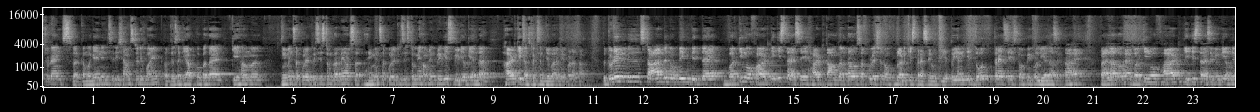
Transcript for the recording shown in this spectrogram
students welcome again in Shri Shyam study point और जैसा कि आपको पता है कि हम ह्यूमन सर्कुलेटरी सिस्टम कर रहे हैं और ह्यूमन सर्कुलेटरी सिस्टम में हमने प्रीवियस वीडियो के अंदर हार्ट की कंस्ट्रक्शन के बारे में पढ़ा था। तो today we will start the topic with the working of heart कि किस तरह से हार्ट काम करता है और सर्कुलेशन ऑफ़ ब्लड किस तरह से होती है। तो यानी कि दो तरह से इस टॉपिक को लिया जा सकता है। पहला तो है वर्किंग ऑफ़ हार्ट की किस तरह से, क्योंकि हमने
